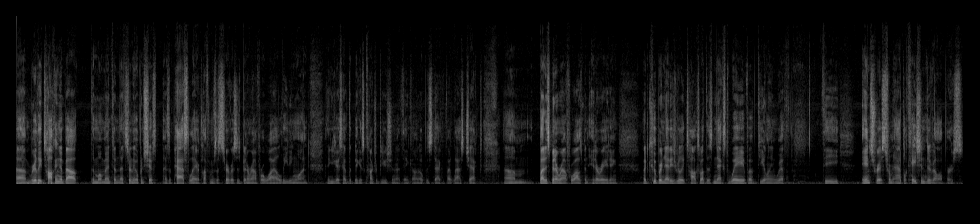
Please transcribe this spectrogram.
um, really talking about the momentum that certainly OpenShift as a PaaS layer, platform as a service, has been around for a while, leading one. I think you guys have the biggest contribution, I think, on OpenStack, if I last checked. Um, but it's been around for a while, it's been iterating. But Kubernetes really talks about this next wave of dealing with the interest from application developers.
